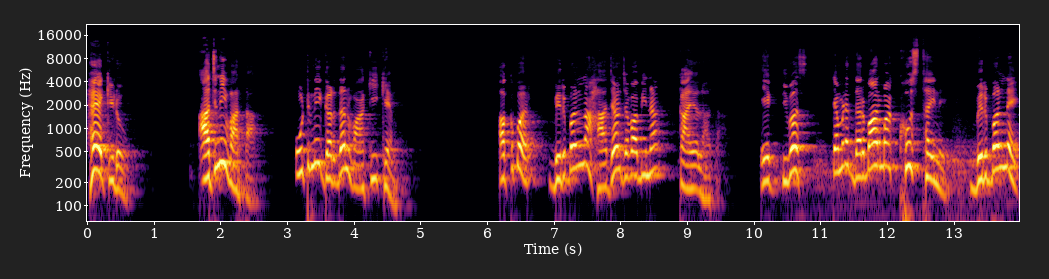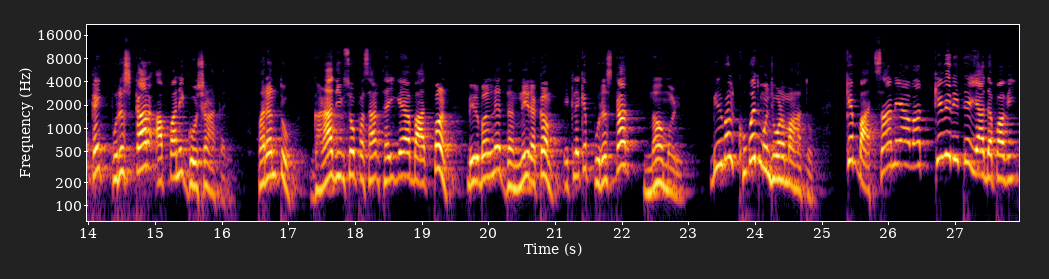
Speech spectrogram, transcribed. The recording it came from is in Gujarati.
હે કીડો, આજની વાર્તા ઊંટની ગરદન વાંકી કેમ? અકબર બિરબલના હાજર જવાબીના કાયલ હતા. એક દિવસ તેમણે દરબારમાં ખુશ થઈને બિરબલને કંઈક પુરસ્કાર આપવાની ઘોષણા કરી. પરંતુ ઘણા દિવસો પસાર થઈ ગયા બાદ પણ બિરબલને ધનની રકમ એટલે કે પુરસ્કાર ન મળ્યું. બિરબલ ખૂબ જ મૂંઝવણમાં હતો કે બાદશાહને આ વાત કેવી રીતે યાદ અપાવી?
